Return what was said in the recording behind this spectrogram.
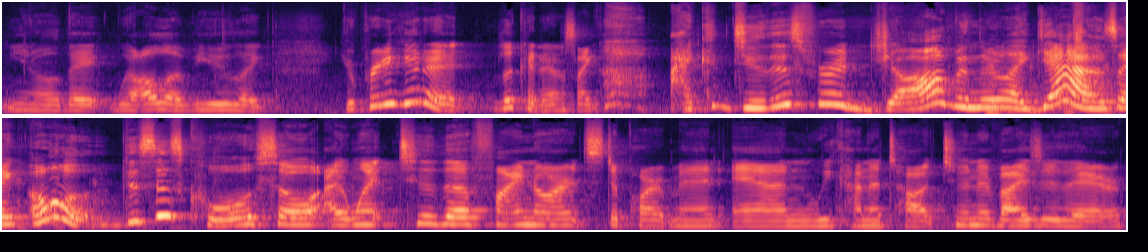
you know, they we all love you. Like, you're pretty good at looking at it. It's like, oh, I could do this for a job. And they're like, yeah. I was like, oh, this is cool. So I went to the fine arts department and we kind of talked to an advisor there.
